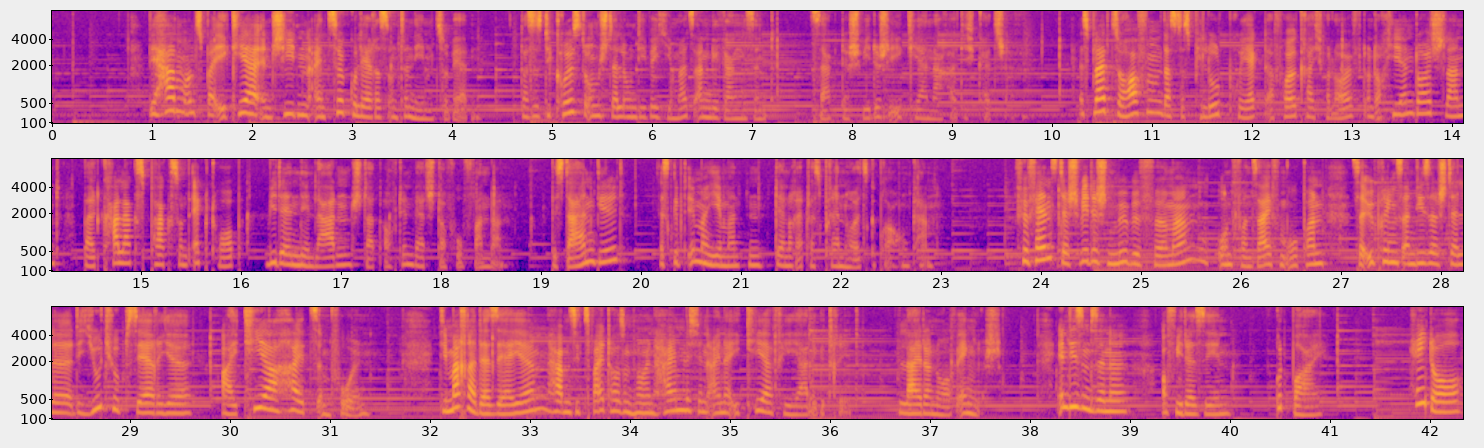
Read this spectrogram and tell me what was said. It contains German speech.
Wir haben uns bei IKEA entschieden, ein zirkuläres Unternehmen zu werden. Das ist die größte Umstellung, die wir jemals angegangen sind, sagt der schwedische IKEA-Nachhaltigkeitschef. Es bleibt zu hoffen, dass das Pilotprojekt erfolgreich verläuft und auch hier in Deutschland bald Kallax, Pax und Ektorp wieder in den Laden statt auf den Wertstoffhof wandern. Bis dahin gilt, es gibt immer jemanden, der noch etwas Brennholz gebrauchen kann. Für Fans der schwedischen Möbelfirma und von Seifenopern sei übrigens an dieser Stelle die YouTube-Serie IKEA Heights empfohlen. Die Macher der Serie haben sie 2009 heimlich in einer IKEA-Filiale gedreht. Leider nur auf Englisch. In diesem Sinne, auf Wiedersehen, goodbye. Hey doll!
